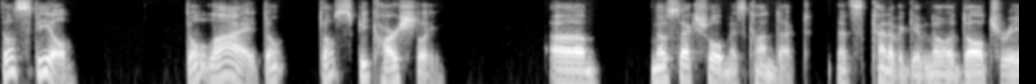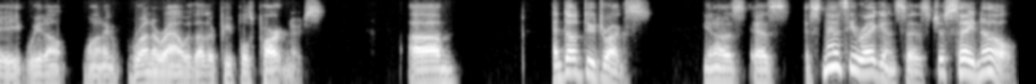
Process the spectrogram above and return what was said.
don't steal. Don't lie. Don't don't speak harshly. Um no sexual misconduct. That's kind of a give no adultery. We don't want to run around with other people's partners. Um and don't do drugs. You know, as as as Nancy Reagan says, just say no.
